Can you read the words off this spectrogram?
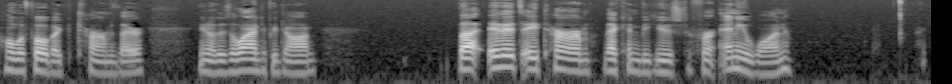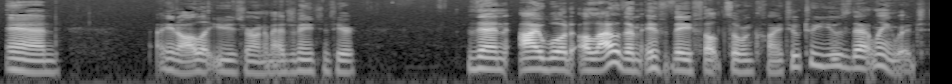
homophobic terms there. You know, there's a line to be drawn. But if it's a term that can be used for anyone, and you know, I'll let you use your own imaginations here, then I would allow them, if they felt so inclined to, to use that language.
